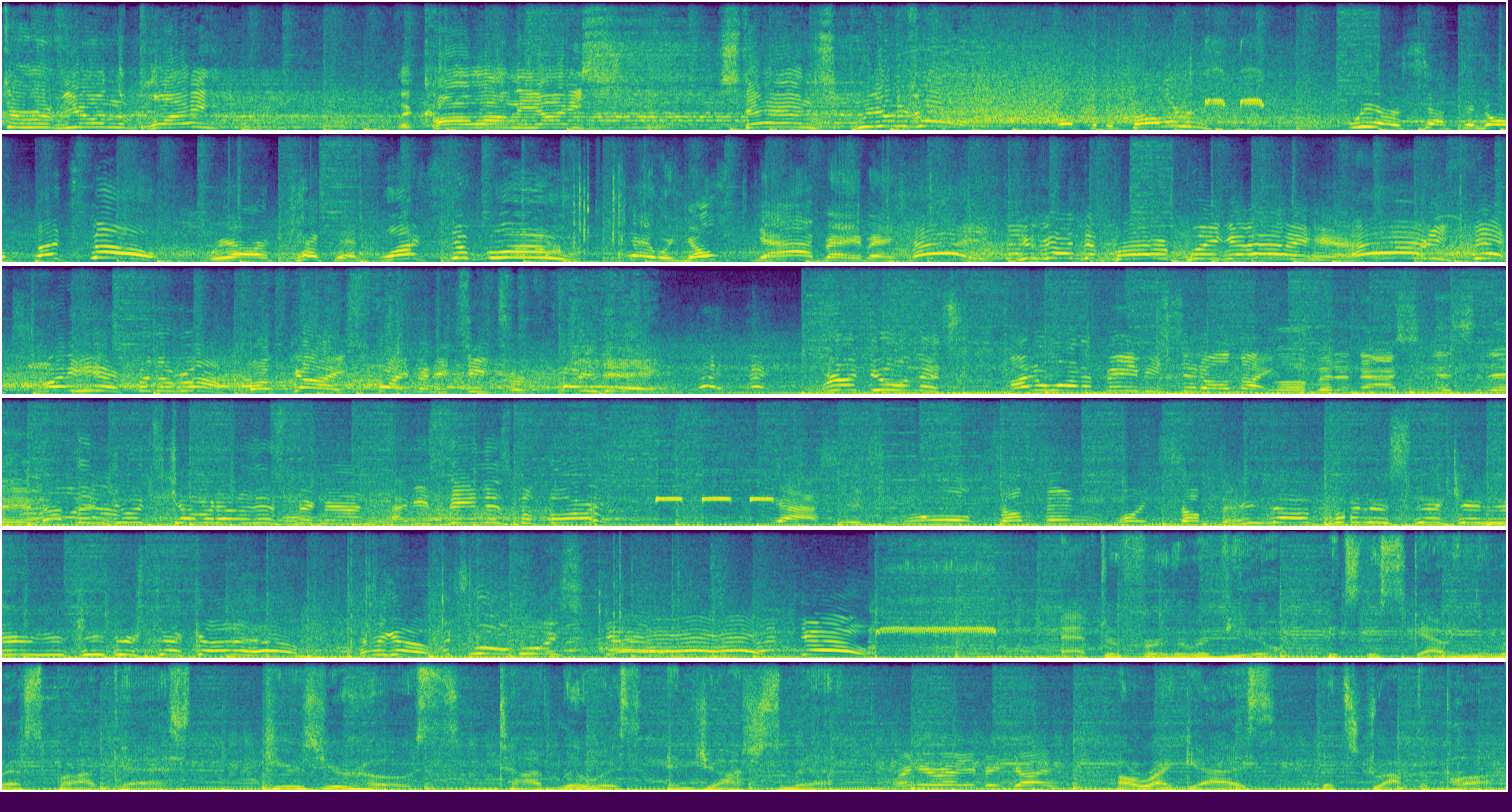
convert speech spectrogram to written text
After reviewing the play, the call on the ice stands. We gotta go! Okay, fellas, we are set to go. Let's go! We are kicking. Watch the blue! There we go. Yeah, baby. Hey, you got the power play, get out of here! Hey, 36, right here for the rock! Both guys, five minutes each for fighting! Hey, hey, we're not doing this! I don't want to babysit all night! A little bit of nastiness today. Nothing good's coming out of this, big man! Have you seen this before? Yes, it's rule something, point something. He's not putting a stick in you. You keep your stick out of him. Here we go. Let's roll, boys. Go. Hey, hey, hey. Let's go. After further review, it's the Scouting the Refs podcast. Here's your hosts, Todd Lewis and Josh Smith. When you're ready, big guy. All right, guys, let's drop the puck.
